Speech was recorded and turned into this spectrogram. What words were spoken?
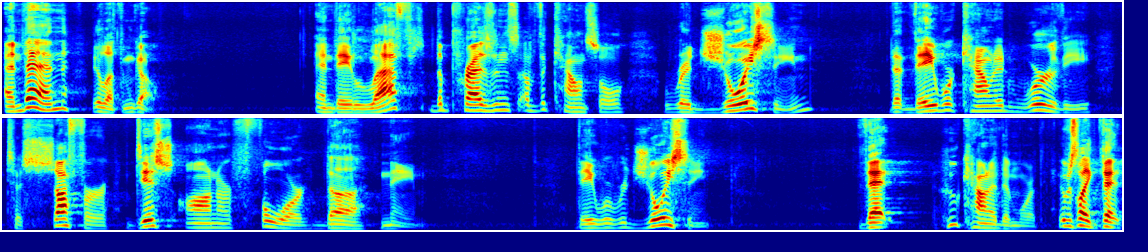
and then they let them go. And they left the presence of the council, rejoicing that they were counted worthy to suffer dishonor for the name. They were rejoicing that who counted them worth? It was like that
